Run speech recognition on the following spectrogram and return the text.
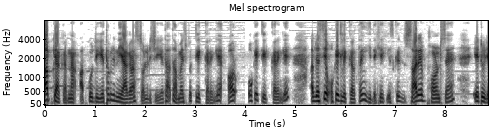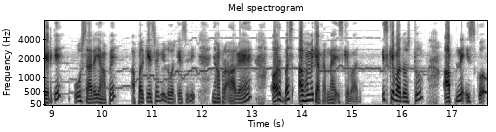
अब क्या करना, आपको चाहिए था, मुझे नियागरा सॉलिड चाहिए था तो हम इस पर क्लिक करेंगे और ओके क्लिक करेंगे। अब जैसे ओके क्लिक करते हैं, ये देखिए कि इसके सारे फॉन्ट्स हैं ए टू जेड के, वो सारे यहाँ पे अपर केस में भी लोअर केस में भी यहाँ पर आ गए हैं। और बस अब हमें क्या करना है इसके बाद? इसके बाद दोस्तों, आपने इसको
